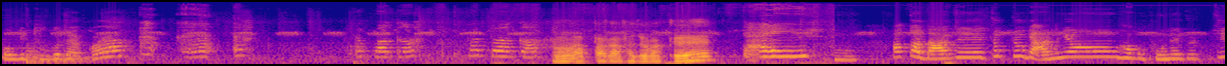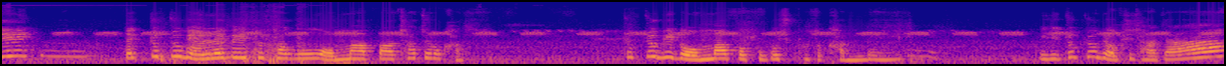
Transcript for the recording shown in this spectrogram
거기 두고 잘 거야? 어, 아빠가 가져갈게. 아까 낮에 쪽쪽이 안녕 하고 보내줬지? 근데 쪽쪽이 엘리베이터 타고 엄마 아빠 찾으러 갔어. 쪽쪽이도 엄마 아빠 보고 싶어서 간대. 이제 쪽쪽이 없이 자자.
